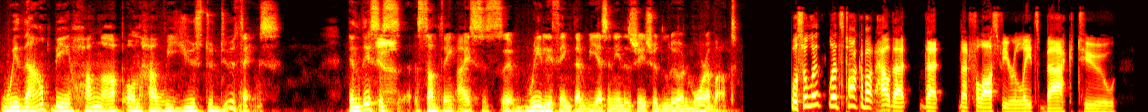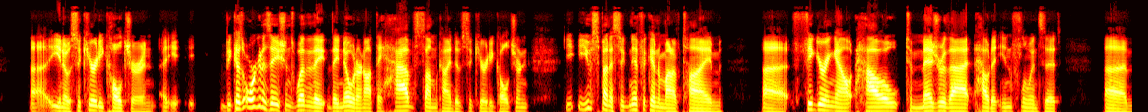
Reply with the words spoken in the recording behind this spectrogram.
without being hung up on how we used to do things. And this yeah. is something I uh, really think that we as an industry should learn more about. Well, so let, let's talk about how that that that philosophy relates back to uh, you know security culture and uh, because organizations whether they, they know it or not they have some kind of security culture and you've spent a significant amount of time uh, figuring out how to measure that, how to influence it. Um,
